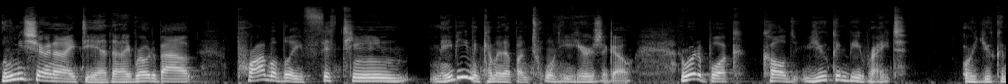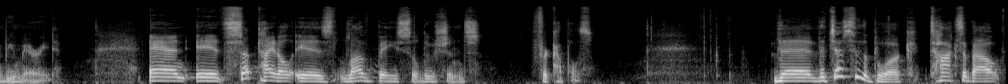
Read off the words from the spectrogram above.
Well, let me share an idea that I wrote about probably 15, maybe even coming up on 20 years ago. I wrote a book called You Can Be Right or You Can Be Married. And its subtitle is Love Based Solutions for Couples. The, the gist of the book talks about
